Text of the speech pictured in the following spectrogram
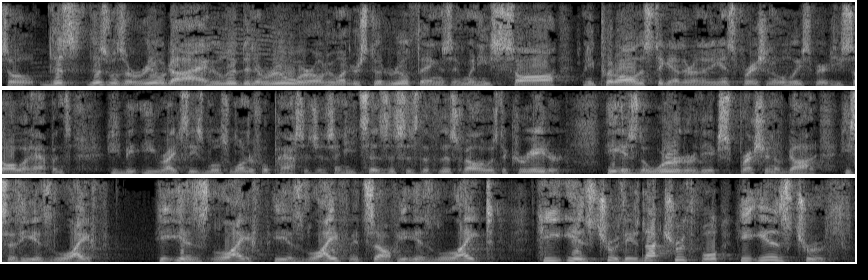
So this, this was a real guy who lived in a real world, who understood real things, and when he saw, when he put all this together under the inspiration of the Holy Spirit, he saw what happens. He, he writes these most wonderful passages, and he says this is the, this fellow is the creator. He is the word or the expression of God. He says he is life. He is life. He is life itself. He is light. He is truth. He's not truthful. He is truth.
